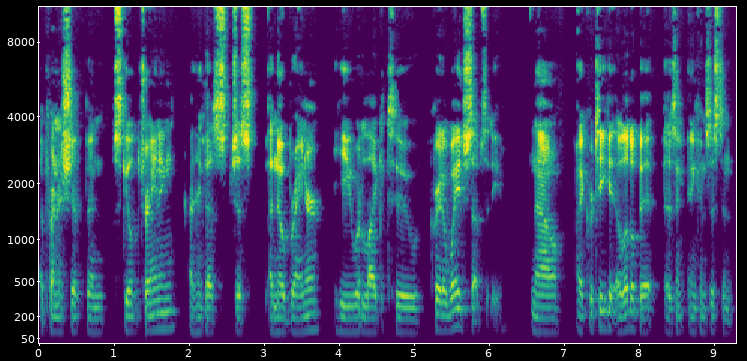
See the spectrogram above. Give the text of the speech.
apprenticeship and skilled training. I think that's just a no brainer. He would like to create a wage subsidy. Now, I critique it a little bit as inconsistent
